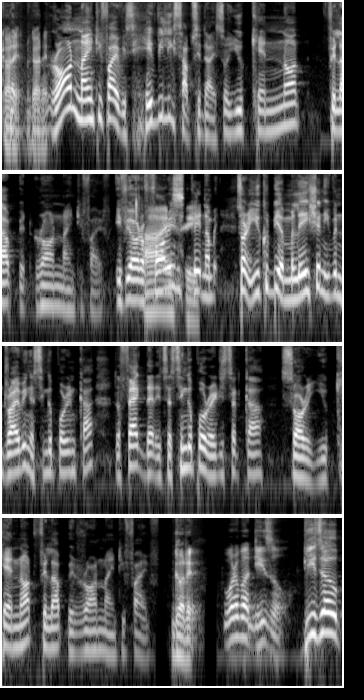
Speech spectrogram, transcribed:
Got but it. Got it. RON 95 is heavily subsidized. So you cannot fill up with RON 95. If you're a foreign plate number, sorry, you could be a Malaysian even driving a Singaporean car. The fact that it's a Singapore registered car, sorry, you cannot fill up with RON 95. Got it. What about diesel? Diesel,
